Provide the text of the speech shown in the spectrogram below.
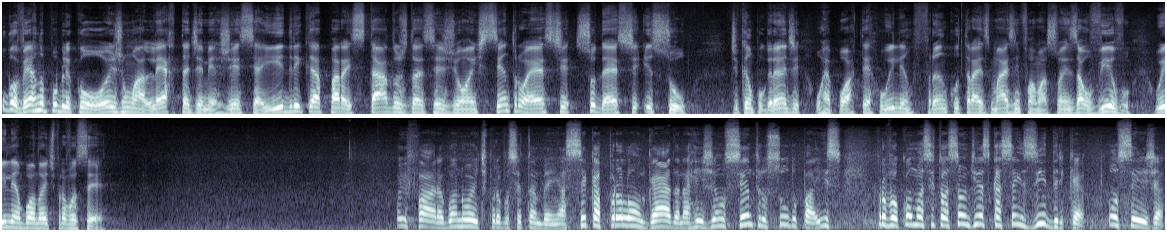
O governo publicou hoje um alerta de emergência hídrica para estados das regiões Centro-Oeste, Sudeste e Sul. De Campo Grande, o repórter William Franco traz mais informações ao vivo. William, boa noite para você. Oi, Fara, boa noite para você também. A seca prolongada na região centro-sul do país provocou uma situação de escassez hídrica, ou seja,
